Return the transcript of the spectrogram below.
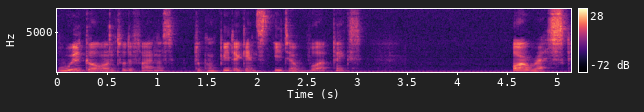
will go on to the finals to compete against either Vortex or Resk.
